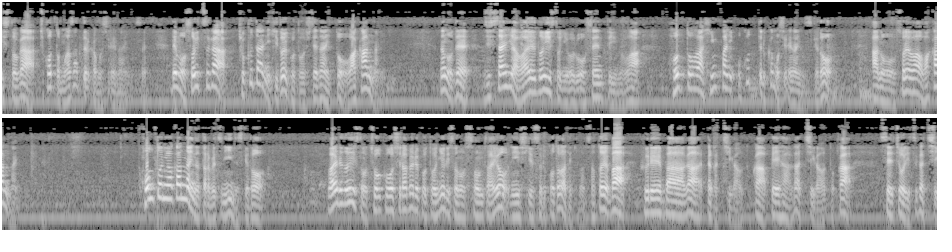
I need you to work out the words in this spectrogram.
ーストがちょこっと混ざってるかもしれないんですね。でもそいつが極端にひどいことをしてないとわかんない。なので、実際にはワイルドイーストによる汚染っていうのは、本当は頻繁に起こってるかもしれないんですけど、あの、それはわかんない。本当にわかんないんだったら別にいいんですけど、ワイルドイーストの兆候を調べることによりその存在を認識することができます。例えば、フレーバーがなんか違うとか、ペーハーが違うとか、成長率が違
